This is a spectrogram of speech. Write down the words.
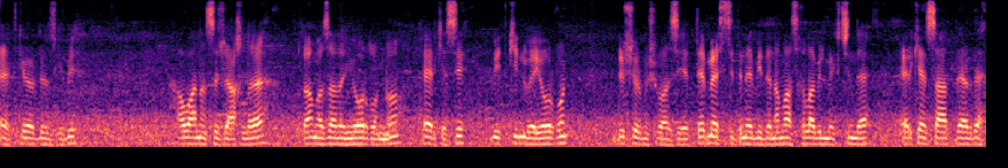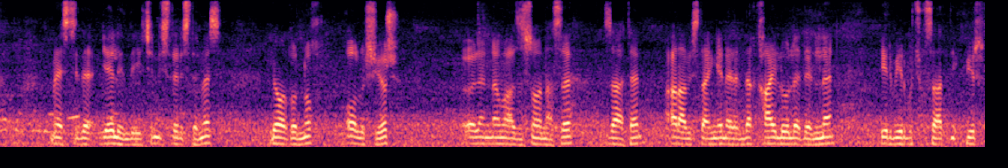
Evet gördüğünüz gibi havanın sıcaklığı, Ramazan'ın yorgunluğu herkesi bitkin ve yorgun düşürmüş vaziyette. Mescidine bir de namaz kılabilmek için de erken saatlerde mescide gelindiği için ister istemez yorgunluk oluşuyor. Öğlen namazı sonrası zaten Arabistan genelinde kaylule denilen bir, bir buçuk saatlik bir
